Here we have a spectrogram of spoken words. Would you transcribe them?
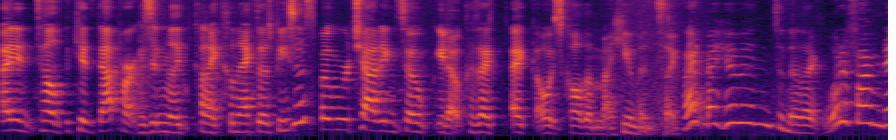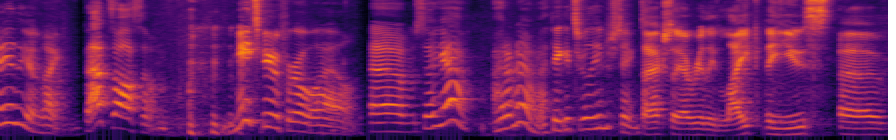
I didn't tell the kids that part because I didn't really kind of connect those pieces. But we were chatting, so you know, because I, I always call them my humans. Like, right, my humans, and they're like, what if I'm an alien? like, that's awesome. Me too for a while. Um, so yeah, I don't know. I think it's really interesting. Actually, I really like the use of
